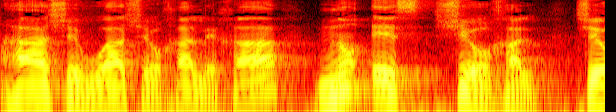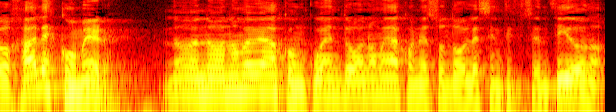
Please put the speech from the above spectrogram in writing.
Ha Shebuah Sheohal leja, no es Sheohal. Sheohal es comer. No, no, no me veas con cuento, no me veas con esos dobles sentidos, no.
